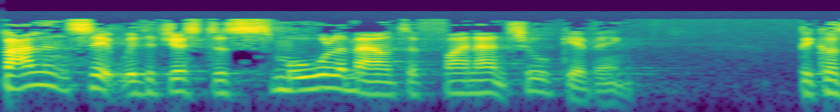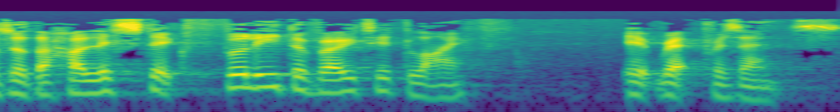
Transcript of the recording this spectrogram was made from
balance it with just a small amount of financial giving because of the holistic, fully devoted life it represents.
